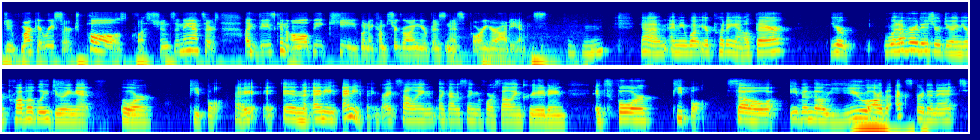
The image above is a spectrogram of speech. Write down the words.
Do market research, polls, questions and answers. Like these can all be key when it comes to growing your business for your audience. Mm-hmm. Yeah, I mean, what you're putting out there, you're whatever it is you're doing, you're probably doing it for people, right? In any anything, right? Selling, like I was saying before, selling, creating, it's for people. So even though you are the expert in it,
